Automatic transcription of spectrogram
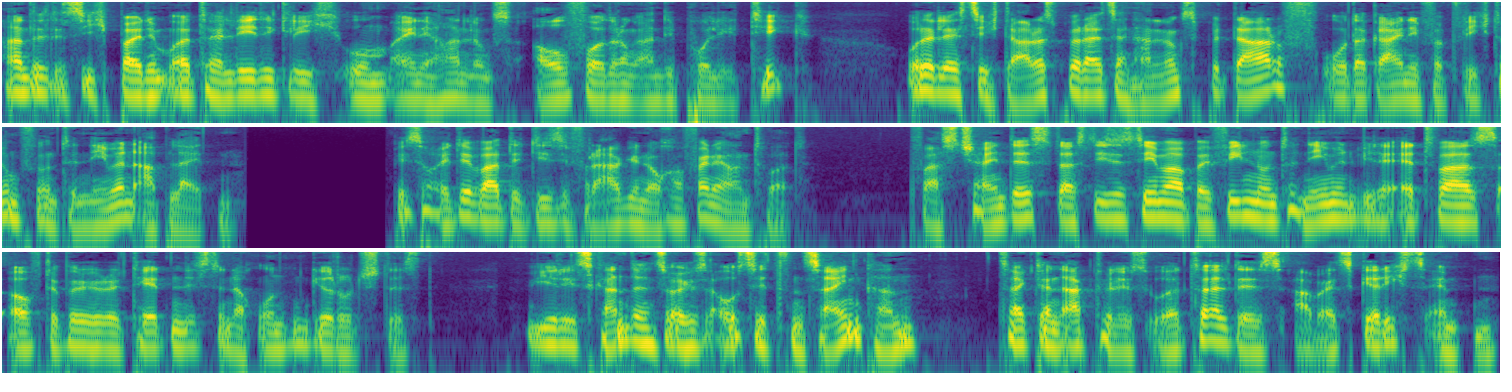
handelt es sich bei dem Urteil lediglich um eine Handlungsaufforderung an die Politik oder lässt sich daraus bereits ein Handlungsbedarf oder gar eine Verpflichtung für Unternehmen ableiten? Bis heute wartet diese Frage noch auf eine Antwort. Fast scheint es, dass dieses Thema bei vielen Unternehmen wieder etwas auf der Prioritätenliste nach unten gerutscht ist. Wie riskant ein solches Aussitzen sein kann, zeigt ein aktuelles Urteil des Arbeitsgerichts Emden.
